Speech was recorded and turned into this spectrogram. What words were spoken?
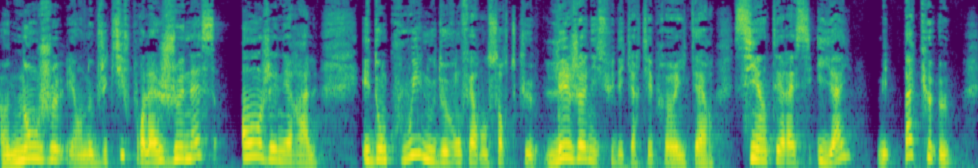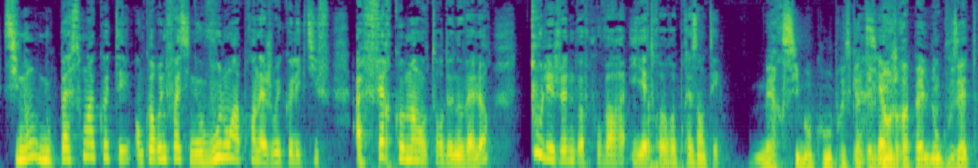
un enjeu et un objectif pour la jeunesse en général. Et donc oui, nous devons faire en sorte que les jeunes issus des quartiers prioritaires s'y intéressent, y aillent, mais pas que eux. Sinon, nous passons à côté. Encore une fois, si nous voulons apprendre à jouer collectif, à faire commun autour de nos valeurs, tous les jeunes doivent pouvoir y être représentés. Merci beaucoup, Prisca Thévenot. Je rappelle, donc, vous êtes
